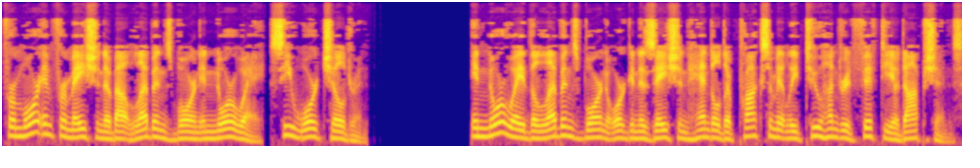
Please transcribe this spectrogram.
For more information about Lebensborn in Norway, see War Children. In Norway the Lebensborn organization handled approximately 250 adoptions.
